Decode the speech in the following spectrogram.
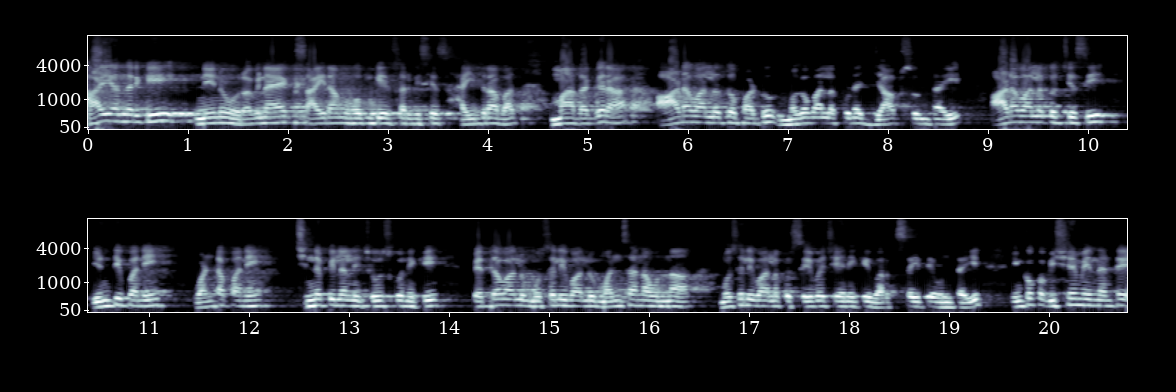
హాయ్ అందరికీ నేను Ravinayak Sairam home care services Hyderabad. మా దగ్గర ఆడవాళ్ళతో పాటు మగవాళ్ళకు కూడా జాబ్స్ ఉంటాయి. ఆడవాళ్ళకు వచ్చేసి ఇంటి పని వంట పని చిన్నపిల్లల్ని చూసుకునికి పెద్దవాళ్ళు ముసలి వాళ్ళు మంచాన ఉన్న ముసలి వాళ్ళకు సేవ చేయడానికి వర్క్స్ అయితే ఉంటాయి. ఇంకొక విషయం ఏంటంటే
